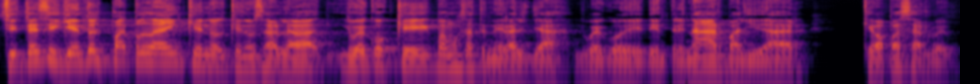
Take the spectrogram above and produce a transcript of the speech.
Te siguiendo el pipeline que nos, que nos hablaba, luego, ¿qué vamos a tener al ya? Luego de, de entrenar, validar, ¿qué va a pasar luego?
